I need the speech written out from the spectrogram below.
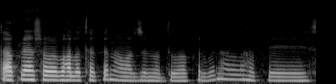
তা আপনারা সবাই ভালো থাকেন, আমার জন্য দোয়া করবেন। আল্লাহ হাফেজ।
